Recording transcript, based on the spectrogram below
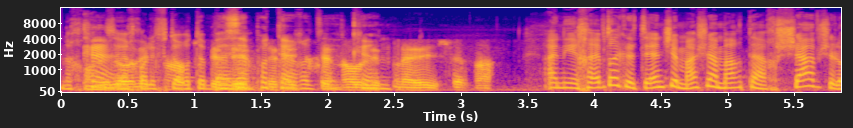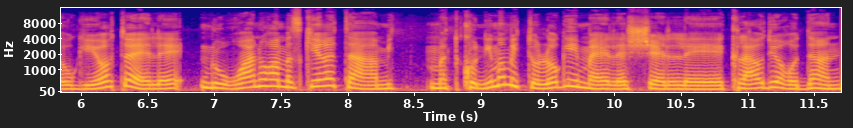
נכון, כן. זה לא יכול לפתור את הבעיה. זה שקדים פותר את זה, כן. לפני שנה. אני חייבת רק לציין שמה שאמרת עכשיו, של העוגיות האלה, נורא נורא מזכיר את המתכונים המיתולוגיים האלה של אה, קלאודיה רודן.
